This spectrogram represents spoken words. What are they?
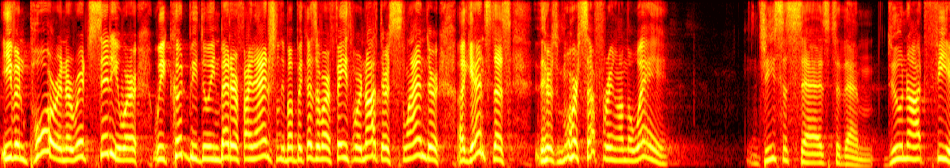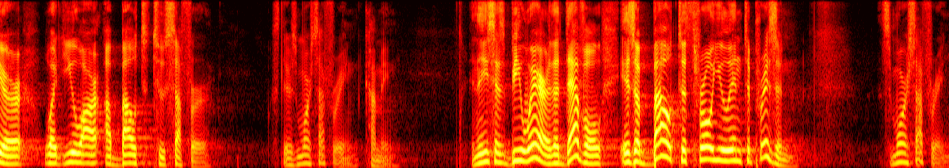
even poor in a rich city where we could be doing better financially, but because of our faith, we're not. There's slander against us, there's more suffering on the way. Jesus says to them, Do not fear what you are about to suffer. There's more suffering coming. And then he says, Beware, the devil is about to throw you into prison. It's more suffering.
